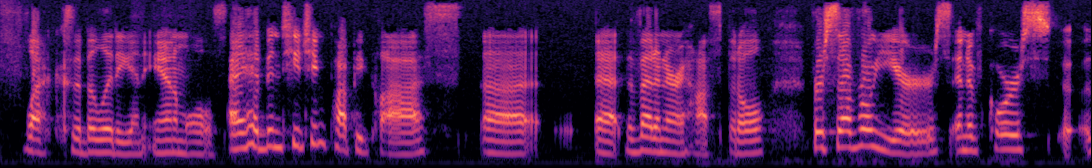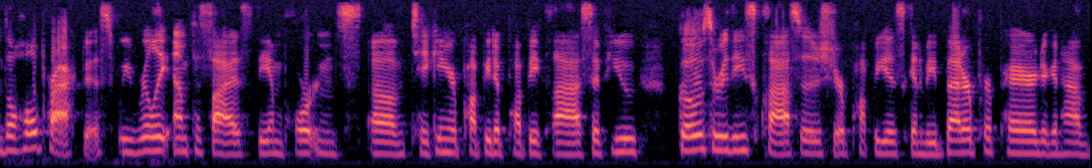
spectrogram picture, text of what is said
flexibility in animals. I had been teaching puppy class uh, at the veterinary hospital for several years. And of course, the whole practice, we really emphasize the importance of taking your puppy to puppy class. If you go through these classes, your puppy is going to be better prepared. You're going to have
